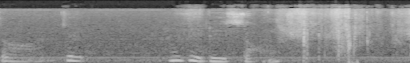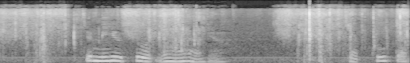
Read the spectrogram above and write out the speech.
สองเจดให้ดีดีสองจะมีอยู่สูตรนึงนะคะเดี๋ยวจับคู่กัน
